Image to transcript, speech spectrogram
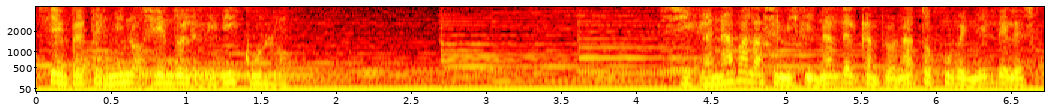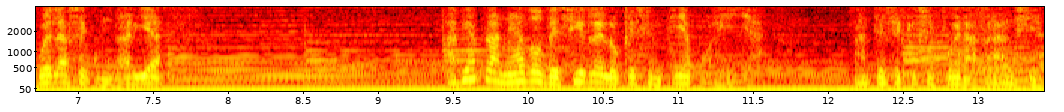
Siempre termino haciendo el ridículo. Si ganaba la semifinal del campeonato juvenil de la escuela secundaria, había planeado decirle lo que sentía por ella antes de que se fuera a Francia.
